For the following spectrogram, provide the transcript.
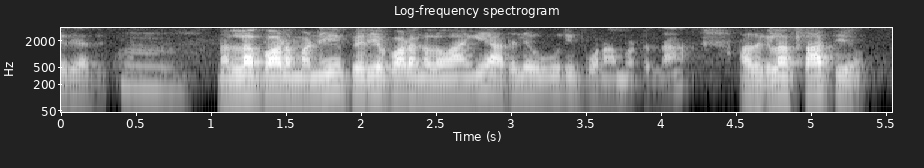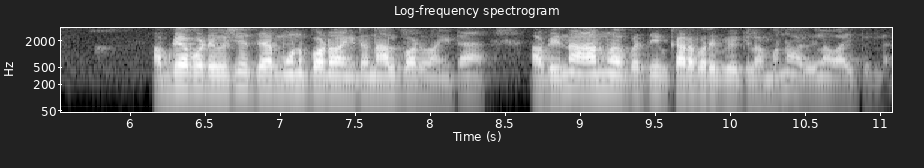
தெரியாது. நல்லா பாடம் பண்ணி பெரிய பாடங்களை வாங்கி அதிலே ஊறி போனால் மட்டும்தான் அதுக்கெல்லாம் சாத்தியம். அப்படியாப்பட்ட விஷயத்த மூணு பாடம் வாங்கிட்டேன் நாலு பாடம் வாங்கிட்டேன் அப்படின்னா ஆன்மா பற்றி கடைப்பரப்பி வைக்கலாமான்னா அதுக்கெல்லாம் வாய்ப்பு இல்லை.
